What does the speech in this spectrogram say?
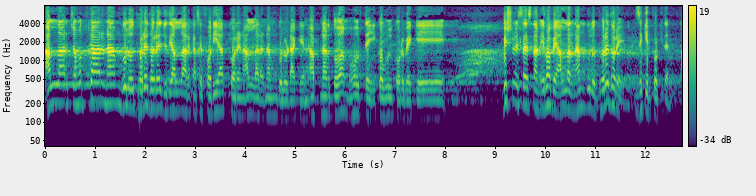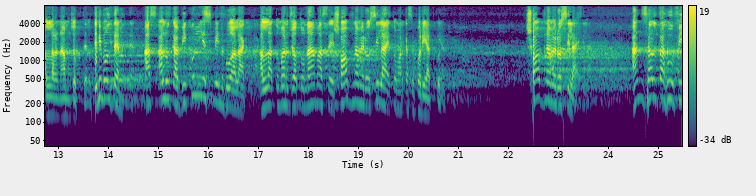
আল্লাহর চমৎকার নামগুলো ধরে ধরে যদি আল্লাহর কাছে ফরিয়াদ করেন, আল্লাহর নামগুলো ডাকেন, আপনার দোয়া মুহূর্তেই কবুল করবে কে? বিষ্ণু ইসা ইসলাম এভাবে আল্লাহর নামগুলো ধরে ধরে জিকির করতেন, আল্লাহর নাম জপতেন। তিনি বলতেন আস আলুকা বিকুল্লিসমিন হুয়ালাক, আল্লাহ তোমার যত নাম আছে সব নামের ওসিলায় তোমার কাছে ফরিয়াদ করি। সব নামের ওসিলায়। আনসালতাহু ফি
